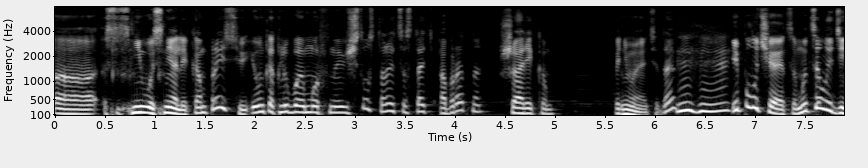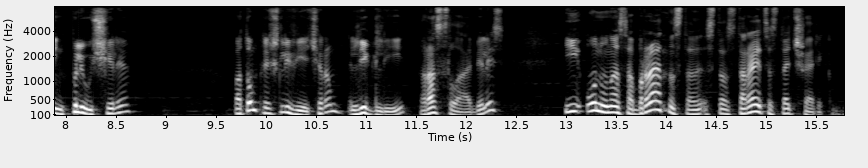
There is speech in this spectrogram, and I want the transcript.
э, с, с него сняли компрессию, и он, как любое аморфное вещество, старается стать обратно шариком. Понимаете, да? Мгм. И получается, мы целый день плющили, потом пришли вечером, легли, расслабились, и он у нас обратно ста- ста- старается стать шариком.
